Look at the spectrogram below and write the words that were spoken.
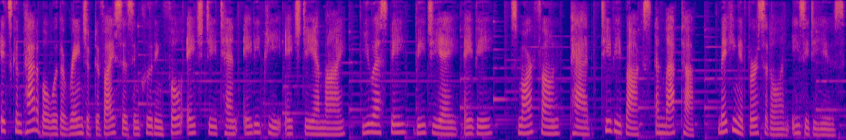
It's compatible with a range of devices including full HD 1080p HDMI, USB, VGA, AV, smartphone, pad, TV box, and laptop, making it versatile and easy to use.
